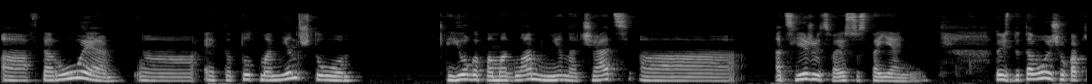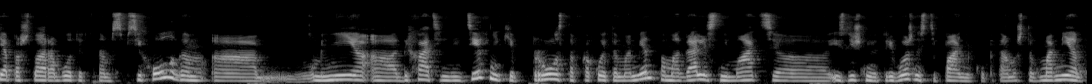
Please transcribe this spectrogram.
А второе, это тот момент, что йога помогла мне начать отслеживать свое состояние. То есть до того еще, как я пошла работать там с психологом, мне дыхательные техники просто в какой-то момент помогали снимать излишнюю тревожность и панику, потому что в момент,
